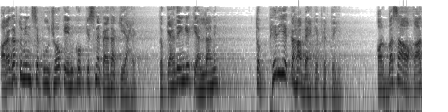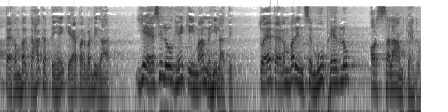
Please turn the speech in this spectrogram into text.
और अगर तुम इनसे पूछो कि इनको किसने पैदा किया है तो कह देंगे कि अल्लाह ने। तो फिर ये कहाँ बह के फिरते हैं? और बसा औकात पैगंबर कहा करते हैं कि, ए परवरदिगार, ये ऐसे लोग हैं कि ईमान नहीं लाते। तो ए पैगंबर, इनसे मुँह फेर लो और सलाम कह दो।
